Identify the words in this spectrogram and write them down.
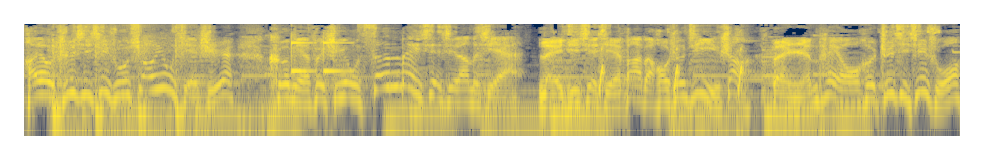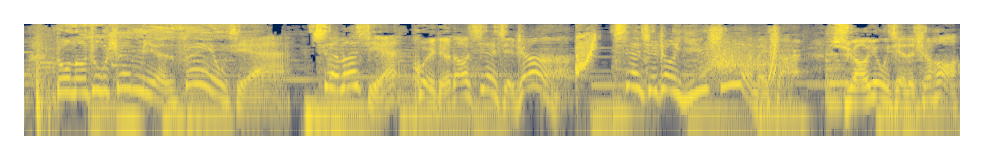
还有直系亲属需要用血时，可免费使用三倍献血量的血。累计献血八百毫升及以上，本人、配偶和直系亲属都能终身免费用血。献完血会得到献血证，献血证遗失也没事儿。需要用血的时候，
